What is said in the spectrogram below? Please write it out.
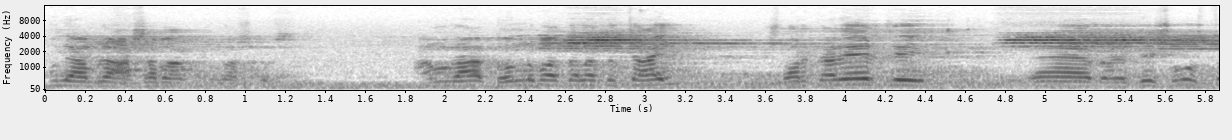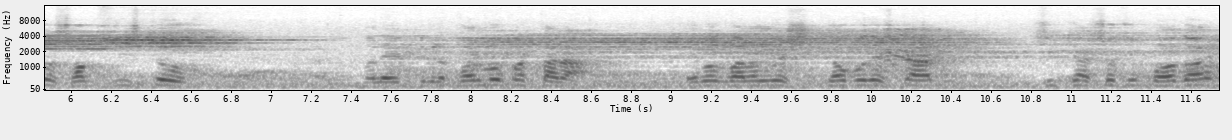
বলে আমরা আশাবাদ প্রকাশ করছি। আমরা ধন্যবাদ জানাতে চাই সরকারের যে যে সমস্ত সংশ্লিষ্ট মানে কর্মকর্তারা এবং বাংলাদেশ শিক্ষা উপদেষ্টার শিক্ষা সচিব মহোদয়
